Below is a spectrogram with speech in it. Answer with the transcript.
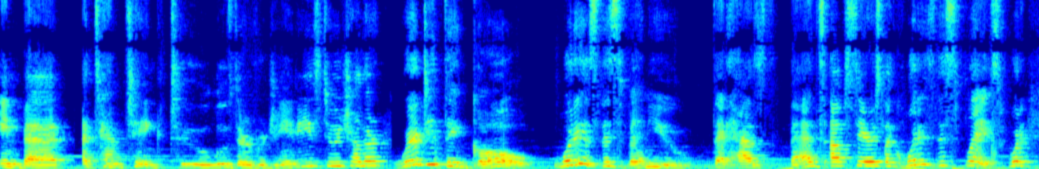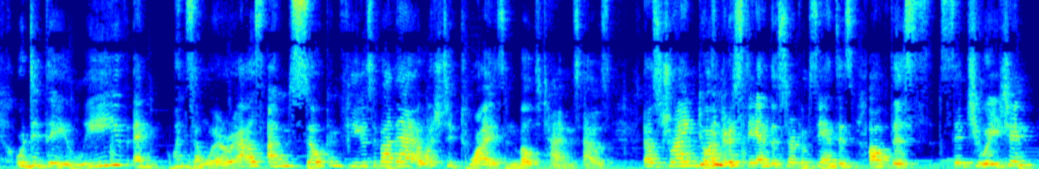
in bed attempting to lose their virginities to each other. Where did they go? What is this venue that has beds upstairs? Like, what is this place? What, or did they leave and went somewhere else? I'm so confused about that. I watched it twice and both times I was, I was trying to understand the circumstances of this situation,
